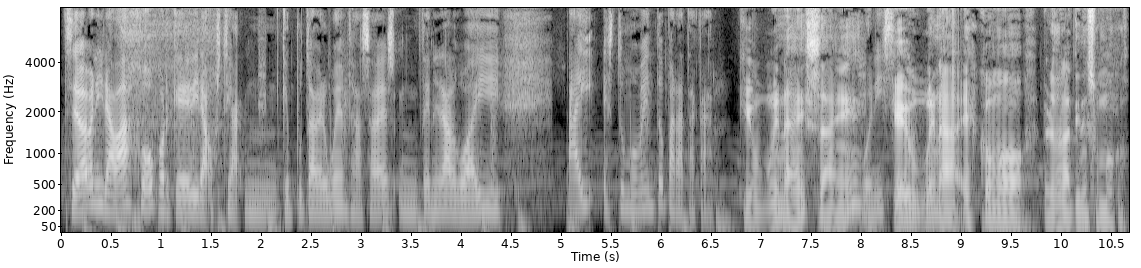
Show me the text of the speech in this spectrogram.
se va a venir abajo porque dirá, hostia, mm, qué puta vergüenza, ¿sabes? Mm, Tener algo ahí. Ahí es tu momento para atacar. Qué buena esa, ¿eh? Buenísima. Qué buena, es como, perdona, tienes un moco.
